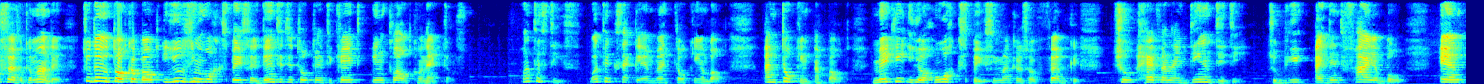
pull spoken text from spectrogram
Fabric Monday. Today we'll talk about using workspace identity to authenticate in Cloud Connectors. What is this? What exactly am I talking about? I'm talking about making your workspace in Microsoft Fabric to have an identity, to be identifiable, and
